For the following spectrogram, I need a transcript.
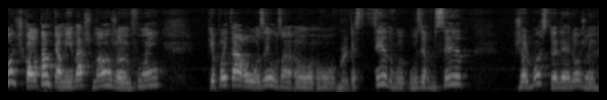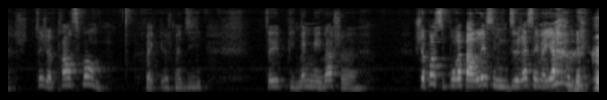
Moi, je suis contente quand mes vaches mangent un foin qui n'a pas été arrosé aux, pesticides, aux, herbicides. Je le bois, ce lait-là, je, sais, je le transforme. Fait que je me dis, tu sais, puis même mes vaches... Euh, je sais pas s'il pourrait parler, s'il me dirait c'est meilleur. Mais,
